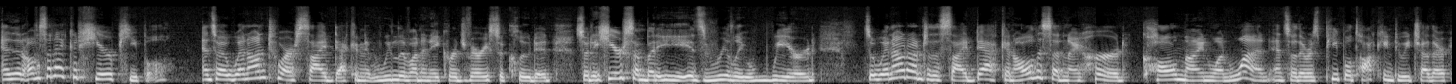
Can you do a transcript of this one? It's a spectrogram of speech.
And then all of a sudden I could hear people. And so I went on to our side deck, and we live on an acreage very secluded. So to hear somebody is really weird. So went out onto the side deck, and all of a sudden I heard call 911. And so there was people talking to each other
